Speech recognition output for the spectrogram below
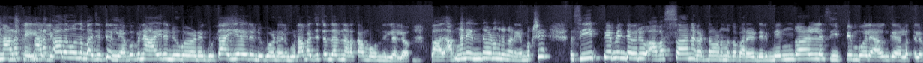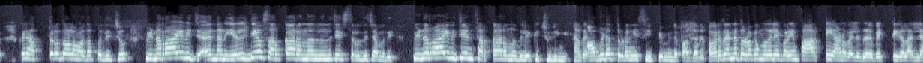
നട- ജയിലിൽ നടക്കാതെ പോകുന്ന ബജറ്റ് അല്ലേ അപ്പൊ പിന്നെ ആയിരം രൂപ വേണമെങ്കിൽ കൂട്ടാ അയ്യായിരം രൂപ വേണമെങ്കിലും കൂട്ടാ. ആ ബജറ്റ് എന്തായാലും നടക്കാൻ പോകുന്നില്ലല്ലോ. അപ്പൊ അങ്ങനെ എന്ത് വേണമെങ്കിലും കാണിക്കാം. പക്ഷെ സി പി എമ്മിന്റെ ഒരു അവസാന ഘട്ടമാണെന്നൊക്കെ പറയേണ്ടി വരും. ബംഗാളിലെ സി പി എം പോലെ ആകും കേരളത്തിലും. കാര്യം അത്രത്തോളം അതപ്പതിച്ചു പിണറായി വിജയൻ എന്താണ് എൽ ഡി എഫ് സർക്കാർ എന്നതെന്ന് ചേച്ചി ശ്രദ്ധിച്ചാൽ മതി. പിണറായി വിജയൻ സർക്കാർ എന്നതിലേക്ക് ചുരുങ്ങി. അവിടെ തുടങ്ങി സി പി എമ്മിന്റെ പതനം. അവർ തന്നെ തുടക്കം മുതലേ പറയും പാർട്ടിയാണ് വലുത് വ്യക്തികളല്ല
